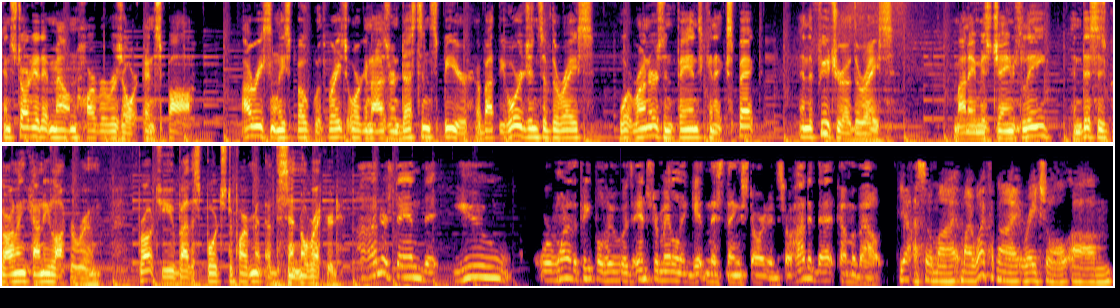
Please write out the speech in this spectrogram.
and started at Mountain Harbor Resort and Spa. I recently spoke with race organizer Dustin Spear about the origins of the race, what runners and fans can expect, and the future of the race. My name is James Lee, and this is Garland County Locker Room brought to you by the Sports Department of the Sentinel Record. I understand that you were one of the people who was instrumental in getting this thing started. So how did that come about? Yeah, so my, my wife and I, Rachel, um,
